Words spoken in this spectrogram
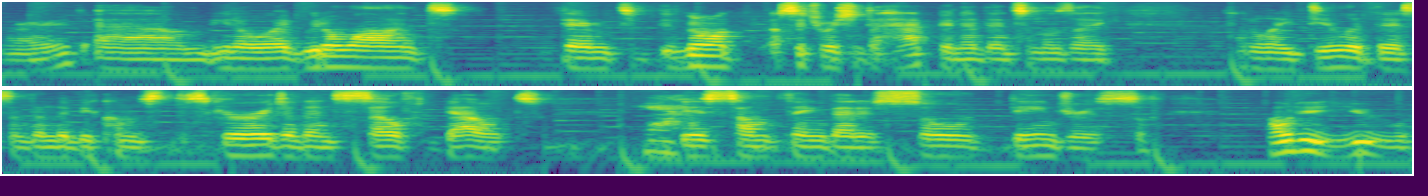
Right? Um, you know, like, we don't want them to, we don't want a situation to happen and then someone's like, how do I deal with this? And then they becomes discouraged and then self doubt yeah is something that is so dangerous. How do you,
